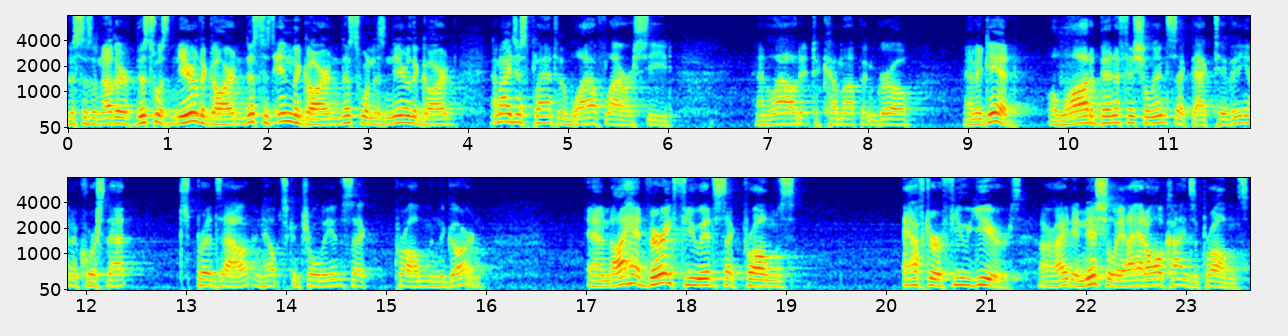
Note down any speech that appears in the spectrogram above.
This is another, this was near the garden. This is in the garden. This one is near the garden. And I just planted wildflower seed and allowed it to come up and grow. And again, a lot of beneficial insect activity. And of course, that spreads out and helps control the insect problem in the garden. And I had very few insect problems after a few years. All right, initially I had all kinds of problems,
